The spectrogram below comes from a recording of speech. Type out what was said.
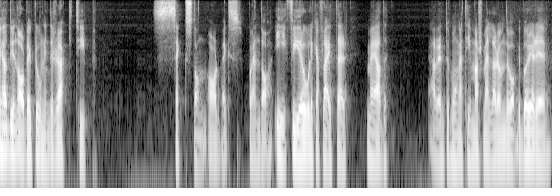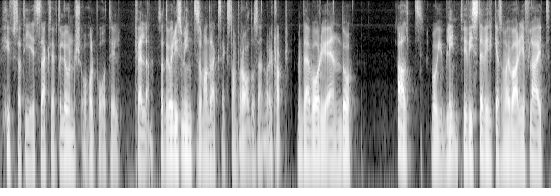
Vi hade ju en Ardbeg-provning, det rack typ 16 Ardbegs på en dag i fyra olika flighter med jag vet inte hur många timmars mellanrum det var. Vi började hyfsat tidigt strax efter lunch och höll på till kvällen. Så det var ju liksom inte som man drack 16 på rad och sen var det klart. Men där var det ju ändå... Allt var ju blint. Vi visste vilka som var i varje flight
